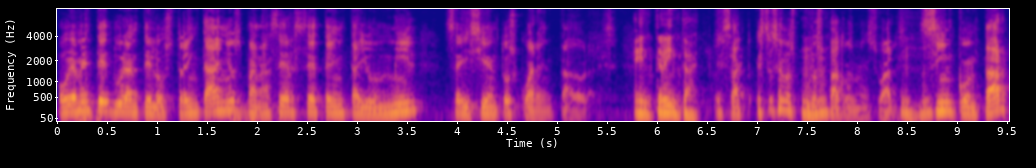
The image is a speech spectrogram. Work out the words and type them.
obviamente durante los 30 años van a ser 71.640 dólares. En 30 años. Exacto. Esto es en los puros pagos mensuales, sin contar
